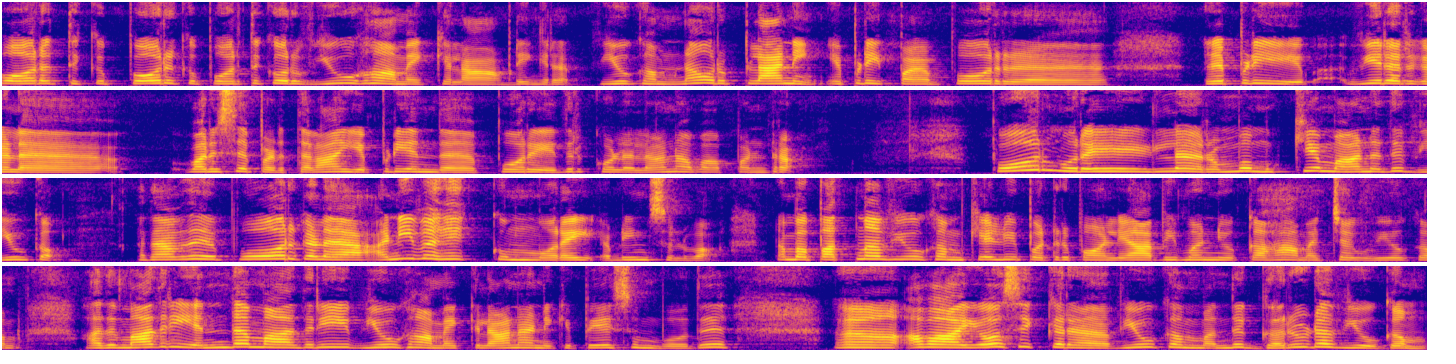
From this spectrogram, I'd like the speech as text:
போகிறதுக்கு போருக்கு போகிறதுக்கு ஒரு வியூகம் அமைக்கலாம் அப்படிங்கிற வியூகம்னா ஒரு பிளானிங் எப்படி ப போர் எப்படி வீரர்களை வரிசைப்படுத்தலாம் எப்படி அந்த போரை எதிர்கொள்ளலாம்னு அவள் பண்ணுறான் போர் முறையில் ரொம்ப முக்கியமானது வியூகம். அதாவது போர்களை அணிவகிக்கும் முறை அப்படின்னு சொல்லுவாள் நம்ம பத்ம வியூகம் கேள்விப்பட்டிருப்போம் இல்லையா? அபிமன்யுக்காக அமைச்ச வியூகம். அது மாதிரி எந்த மாதிரி வியூகம் அமைக்கலான்னு அன்றைக்கி பேசும்போது அவள் யோசிக்கிற வியூகம் வந்து கருட வியூகம்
